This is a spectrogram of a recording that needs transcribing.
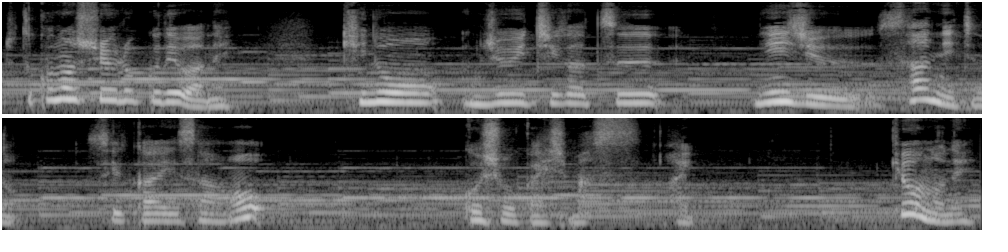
ちょっとこの収録ではね昨日11月23日の世界遺産をご紹介します、はい、今日のね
